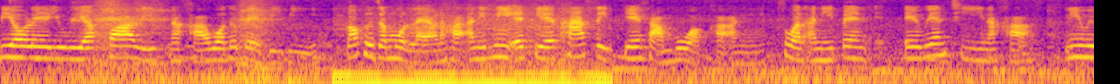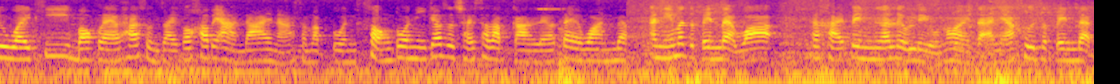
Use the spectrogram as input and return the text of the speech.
Biore UV Aqua Lip นะคะ Water Base BB ก็คือจะหมดแล้วนะคะ อันนี้มี SPF 50 PA 3บวกค่ะอันนี้ ส่วนอันนี้เป็น Avian T นะคะ รีวิวไว้ที่บล็อกแล้ว ถ้าสนใจก็เข้าไปอ่านได้นะสำหรับตัวนี้สองตัวนี้แก้วจะใช้สลับกันแล้วแต่วันแบบ อันนี้มันจะเป็นแบบว่าคล้ายๆเป็นเนื้อเหลวๆหน่อย แต่อันนี้คือจะเป็นแบบ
